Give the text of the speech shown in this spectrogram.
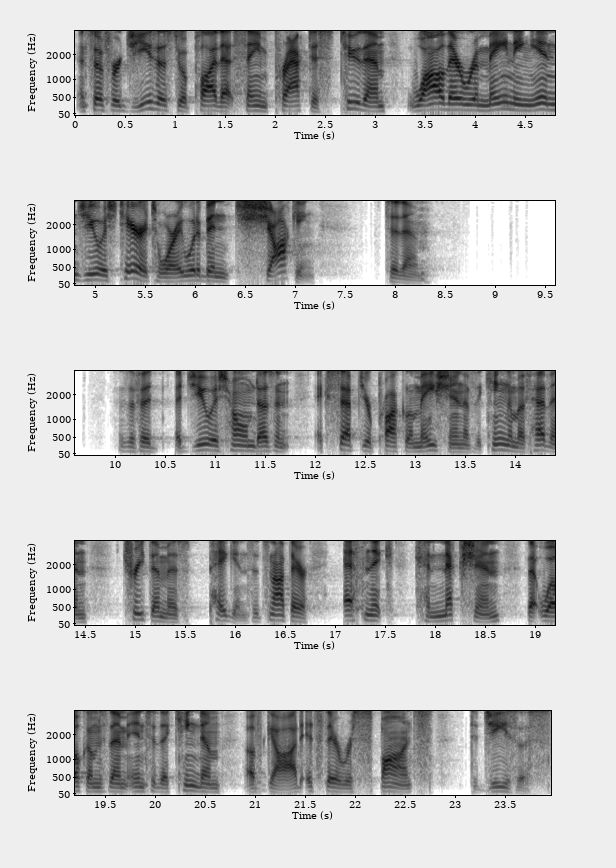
And so, for Jesus to apply that same practice to them while they're remaining in Jewish territory would have been shocking to them. As if a, a, Jewish home doesn't accept your proclamation of the kingdom of heaven, treat them as pagans. It's not their ethnic connection that welcomes them into the kingdom of God, it's their response to Jesus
